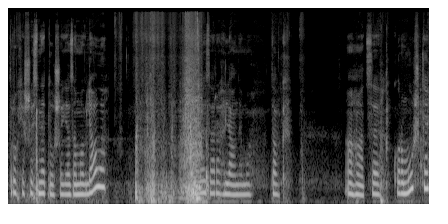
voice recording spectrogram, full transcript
Трохи щось не то, що я замовляла. Але зараз глянемо. Так. Ага, це кормушки.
